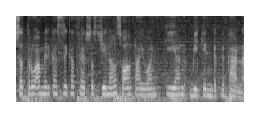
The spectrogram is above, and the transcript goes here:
Setru Amerika Serikat versus China soal Taiwan kian bikin deg-degan.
